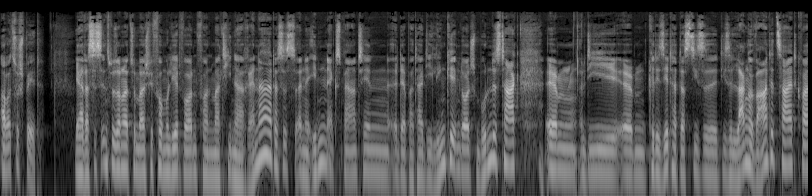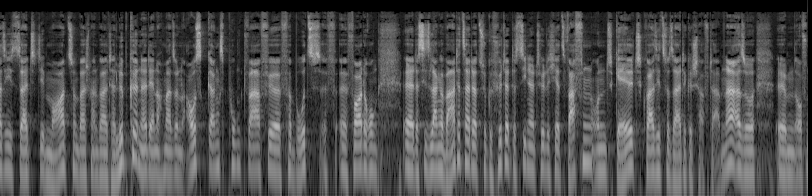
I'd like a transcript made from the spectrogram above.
aber zu spät. Ja, das ist insbesondere zum Beispiel formuliert worden von Martina Renner. Das ist eine Innenexpertin der Partei Die Linke im Deutschen Bundestag, ähm, die ähm, kritisiert hat, dass diese, diese lange Wartezeit quasi seit dem Mord zum Beispiel an Walter Lübcke, ne, der nochmal so ein Ausgangspunkt war für Verbotsforderungen, äh, dass diese lange Wartezeit dazu geführt hat, dass die natürlich jetzt Waffen und Geld quasi zur Seite geschafft haben. Ne? Also ähm, auf,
